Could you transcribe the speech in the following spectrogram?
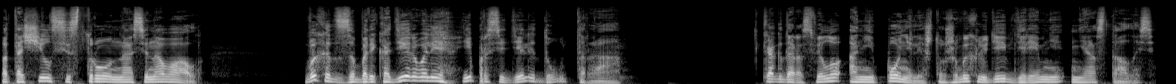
потащил сестру на сеновал. Выход забаррикадировали и просидели до утра. Когда рассвело, они поняли, что живых людей в деревне не осталось.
